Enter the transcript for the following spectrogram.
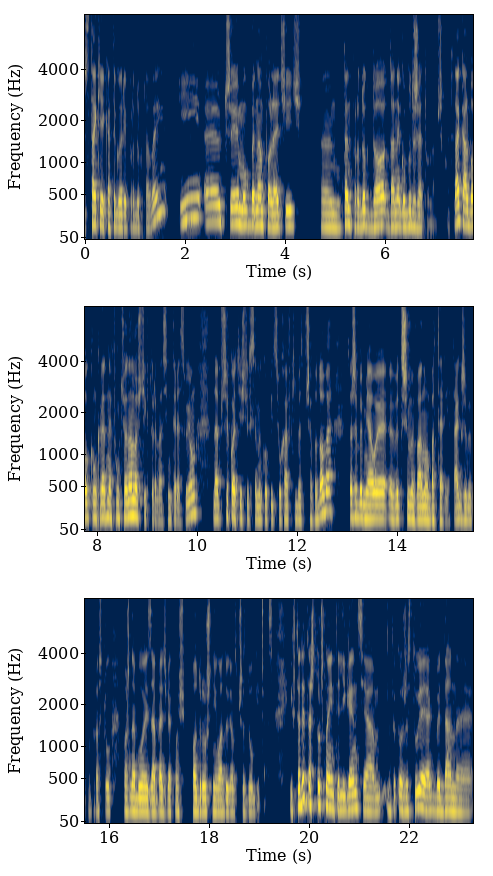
z takiej kategorii produktowej i e, czy mógłby nam polecić ten produkt do danego budżetu na przykład, tak? Albo konkretne funkcjonalności, które nas interesują. Na przykład, jeśli chcemy kupić słuchawki bezprzewodowe, to żeby miały wytrzymywaną baterię, tak? Żeby po prostu można było je zabrać w jakąś podróż, nie ładując przez długi czas. I wtedy ta sztuczna inteligencja wykorzystuje jakby dane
